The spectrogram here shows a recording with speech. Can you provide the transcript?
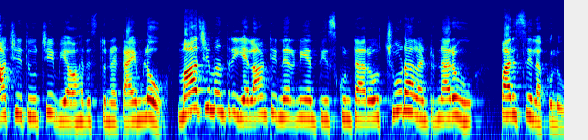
ఆచితూచి వ్యవహరిస్తున్న టైంలో మాజీ మంత్రి ఎలాంటి నిర్ణయం తీసుకుంటారో చూడాలంటున్నారు పరిశీలకులు.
